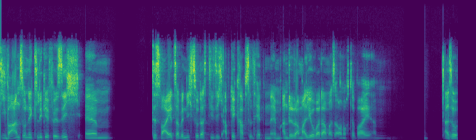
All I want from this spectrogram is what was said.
Die waren so eine Clique für sich. Das war jetzt aber nicht so, dass die sich abgekapselt hätten. Ähm, Andre Ramaglio war damals auch noch dabei. Also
